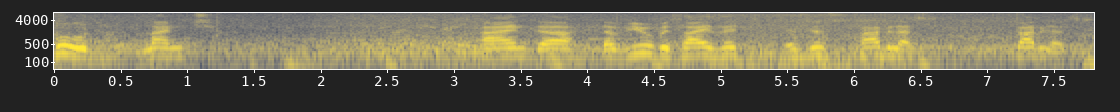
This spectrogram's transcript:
food, lunch and uh, the view besides it is just fabulous, fabulous.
